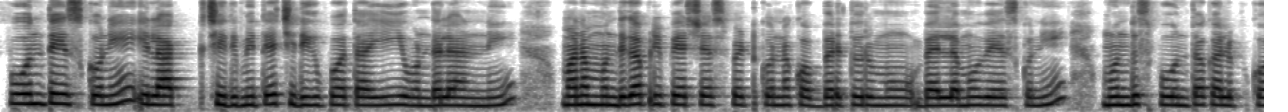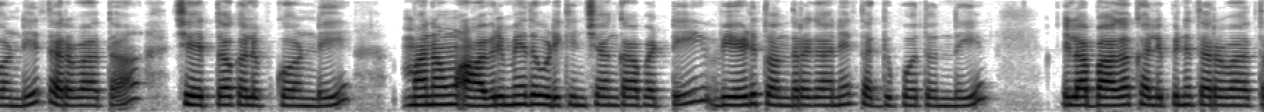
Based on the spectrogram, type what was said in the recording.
స్పూన్ తీసుకుని ఇలా చిదిమితే చిదిగిపోతాయి ఈ ఉండలన్నీ. మనం ముందుగా ప్రిపేర్ చేసి పెట్టుకున్న కొబ్బరి తురుము బెల్లము వేసుకుని ముందు స్పూన్తో కలుపుకోండి. తర్వాత చేత్తో కలుపుకోండి. మనం ఆవిరి మీద ఉడికించాం కాబట్టి వేడి తొందరగానే తగ్గిపోతుంది. ఇలా బాగా కలిపిన తర్వాత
